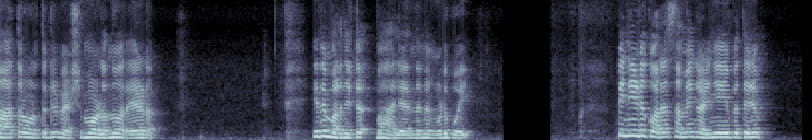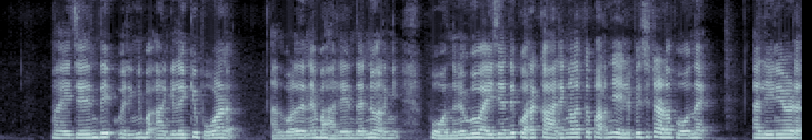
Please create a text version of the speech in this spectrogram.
മാത്രം ഓർത്തിട്ട് വിഷമമുള്ളെന്ന് പറയണം. ഇതും പറഞ്ഞിട്ട് ബാലചന്ദ്രൻ അങ്ങോട്ട് പോയി. പിന്നീട് കുറെ സമയം കഴിഞ്ഞ് കഴിയുമ്പോഴത്തേനും വൈജയന്തി ഒരുങ്ങി ബാങ്കിലേക്ക് പോവാണ്. അതുപോലെ തന്നെ ബാലചന്ദ്രനും ഇറങ്ങി. പോകുന്നതിന് മുമ്പ് വൈജയന്തി കുറെ കാര്യങ്ങളൊക്കെ പറഞ്ഞ് ഏൽപ്പിച്ചിട്ടാണ് പോകുന്നത് അലീനയോട്.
